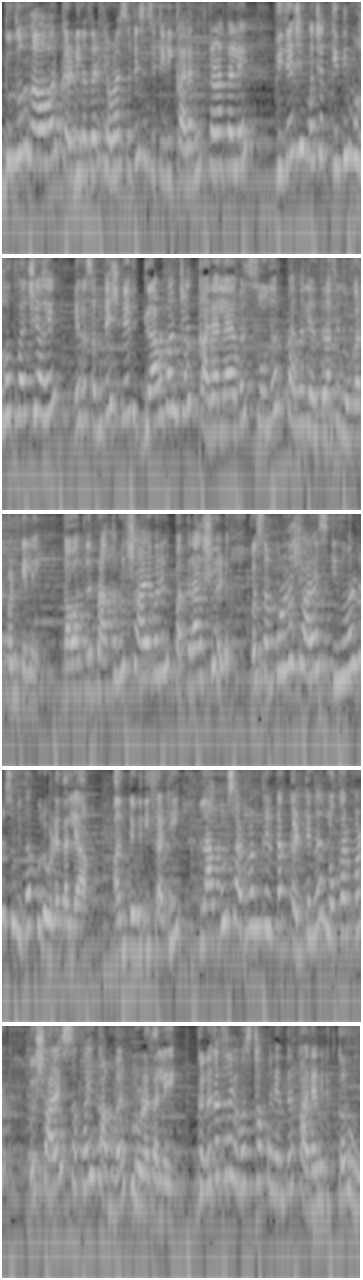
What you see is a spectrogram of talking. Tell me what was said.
दुतुम गावावर करडी नजर ठेवण्यासाठी सीसीटीव्ही कार्यान्वित करण्यात आले. विजेची बचत किती महत्वाची आहे याचा संदेश देत ग्रामपंचायत कार्यालयावर सोलर पॅनल यंत्राचे लोकार्पण केले. गावातील प्राथमिक शाळेवरील पत्रा शेड व संपूर्ण शाळेस इन्व्हर्टर सुविधा पुरवण्यात आल्या. अंत्यविधीसाठी लाकूड साठवणकरिता कंटेनर लोकार्पण व शाळेत सफाई कामगार पुरवण्यात आले. घनकचरा व्यवस्थापन यंत्र कार्यान्वित करून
